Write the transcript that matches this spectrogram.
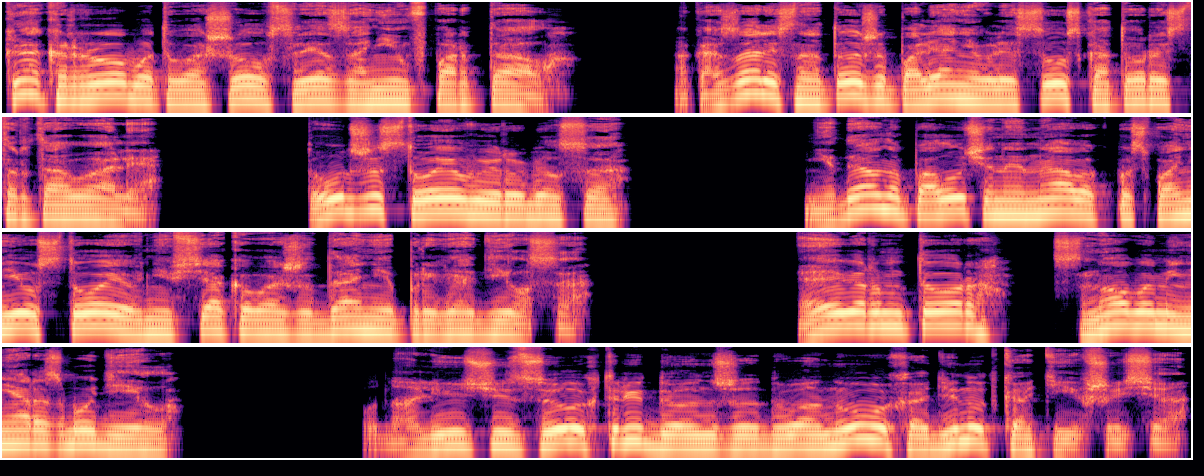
Как робот вошел вслед за ним в портал. Оказались на той же поляне в лесу, с которой стартовали. Тут же стоя вырубился. Недавно полученный навык по спанью стоя вне всякого ожидания пригодился. Эвермтор снова меня разбудил. «В наличии целых три данжа, два новых, один откатившийся.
